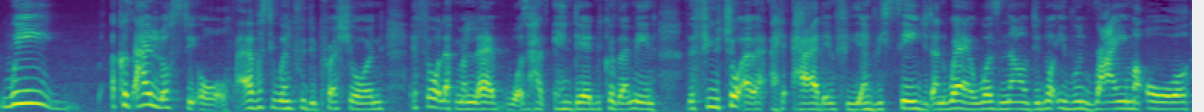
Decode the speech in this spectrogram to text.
we because I lost it all. I obviously went through depression. It felt like my life was had ended because I mean the future I, I had envisaged and where I was now did not even rhyme at all.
